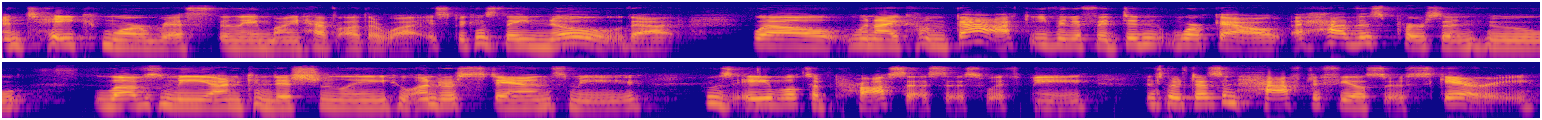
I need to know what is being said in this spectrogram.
and take more risks than they might have otherwise because they know that, well, when I come back, even if it didn't work out, I have this person who loves me unconditionally, who understands me, who's able to process this with me. And so it doesn't have to feel so scary.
